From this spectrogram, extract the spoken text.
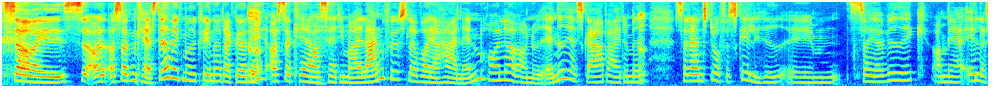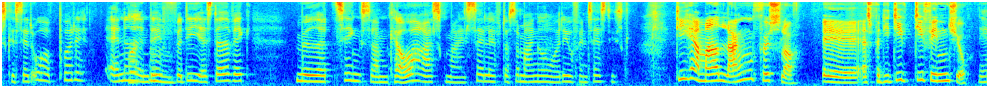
så, øh, så, og, og sådan kan jeg stadigvæk møde kvinder, der gør det. Ja. Og så kan jeg også have de meget lange fødsler, hvor jeg har en anden rolle og noget andet, jeg skal arbejde med. Ja. Så der er en stor forskellighed. Øh, så jeg ved ikke, om jeg ellers skal sætte ord på det andet Nej. end det, mm. fordi jeg stadigvæk møder ting, som kan overraske mig selv efter så mange år, og det er jo fantastisk. De her meget lange fødsler, Øh, altså, fordi de, de findes jo. Ja,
